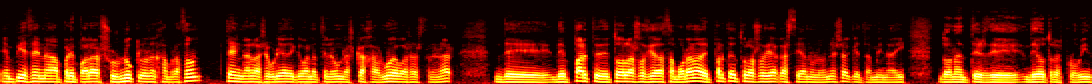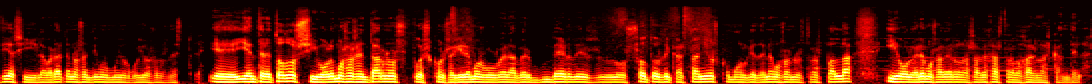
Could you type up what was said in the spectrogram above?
empiecen a preparar sus núcleos de enjambrazón, tengan la seguridad de que van a tener unas cajas nuevas a estrenar de, parte de toda la sociedad zamorana, de parte de toda la sociedad castellano-leonesa, que también hay donantes de, otras provincias y la verdad que nos sentimos muy orgullosos de esto. Eh, y entre todos, si volvemos a sentarnos, pues conseguiremos volver a ver verdes los sotos de castaños como el que tenemos a nuestra espalda y volveremos a ver a las abejas trabajar en las candelas.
